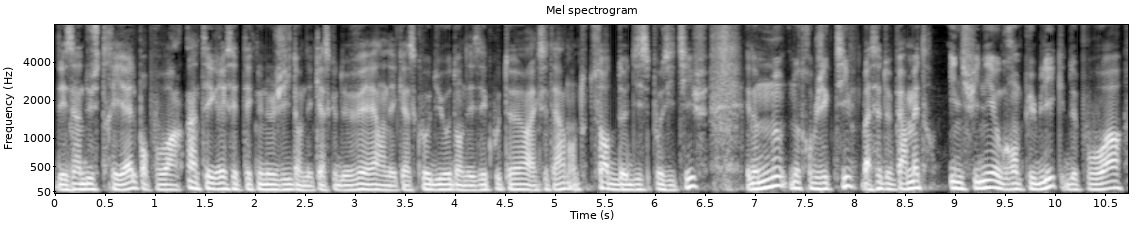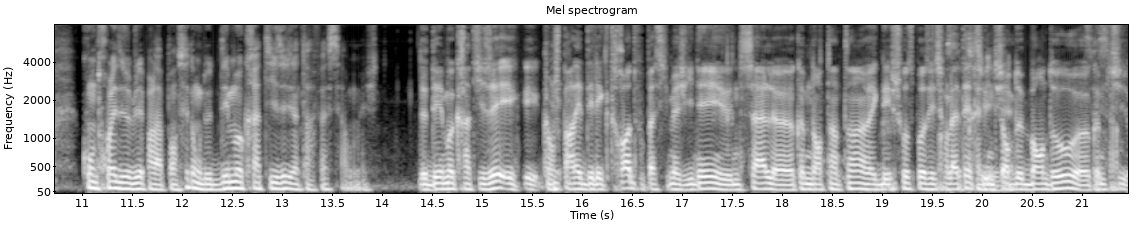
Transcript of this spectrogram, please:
des industriels pour pouvoir intégrer cette technologie dans des casques de VR, dans des casques audio, dans des écouteurs, etc., dans toutes sortes de dispositifs. Et donc nous, notre objectif, bah, c'est de permettre, in fine, au grand public de pouvoir contrôler des objets par la pensée, donc de démocratiser les interfaces cerveau-machine de démocratiser. Et, quand je parlais d'électrode, faut pas s'imaginer une salle euh, comme dans Tintin avec des choses posées sur la tête. C'est une sorte de bandeau, euh, comme si,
